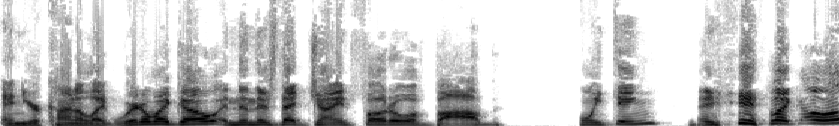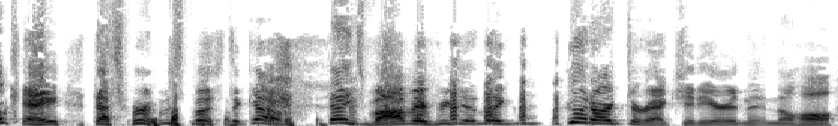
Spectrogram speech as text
and you're kind of like, where do I go? And then there's that giant photo of Bob pointing. And like, oh, okay, that's where I'm supposed to go. Thanks, Bob. I appreciate like good art direction here in the, in the hall.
